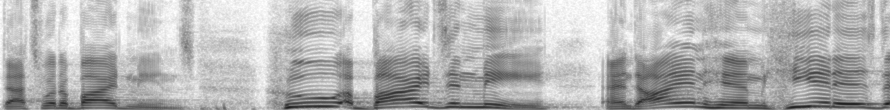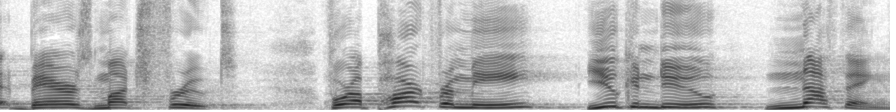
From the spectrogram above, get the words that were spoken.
That's what abide means. Who abides in me and I in him, he it is that bears much fruit. For apart from me, you can do nothing.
